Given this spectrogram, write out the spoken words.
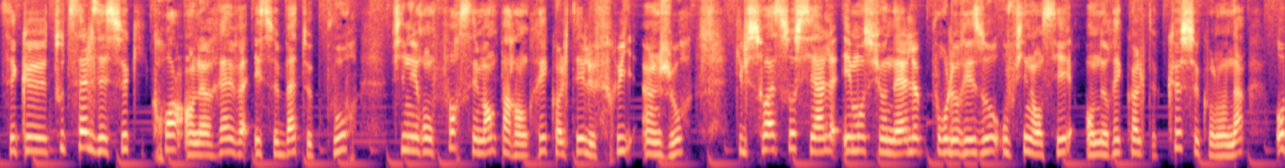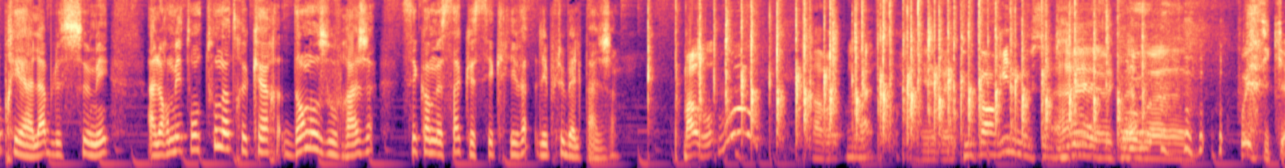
c'est que toutes celles et ceux qui croient en leurs rêves et se battent pour finiront forcément par en récolter le fruit un jour. Qu'il soit social, émotionnel, pour le réseau ou financier, on ne récolte que ce que l'on a au préalable semé. Alors mettons tout notre cœur dans nos ouvrages, c'est comme ça que s'écrivent les plus belles pages. Bravo. Bravo. Ouais. Et ben, tout en rythme, ce billet euh, pour euh, Poétique.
